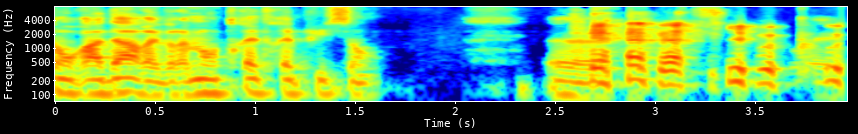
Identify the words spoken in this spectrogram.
ton radar est vraiment très, très puissant. merci beaucoup.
